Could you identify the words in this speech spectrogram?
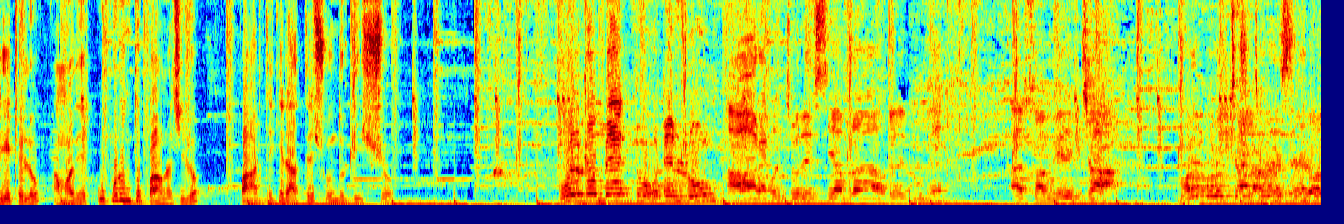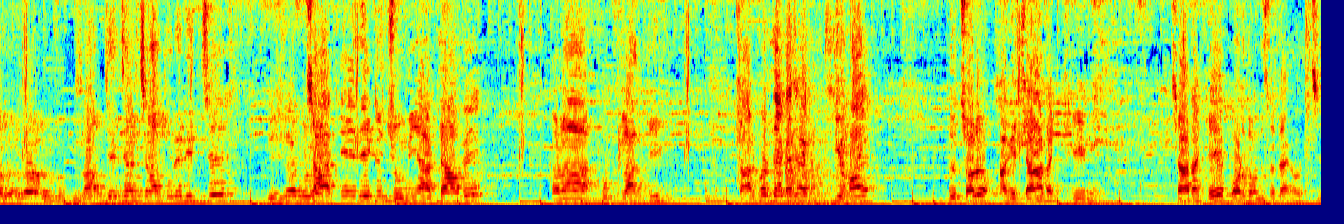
লেট হলেও আমাদের উপরন্ত পাওনা ছিল পাহাড় থেকে রাত্রের সুন্দর দৃশ্য। Welcome back to hotel room আর এখন চলে এসেছি আমরা হোটেলের রুমে আর সঙ্গে চা। চা যে যার চা তুলে দিচ্ছে চা খেয়ে দিয়ে একটু আড্ডা হবে। খুব ক্লান্তি। তারপর দেখা যাক কি হয়। তো চলো, আগে চাটা খেয়ে নিই। চাটা খেয়ে পর দেখা হচ্ছে।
